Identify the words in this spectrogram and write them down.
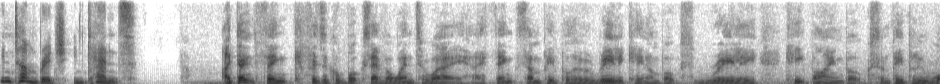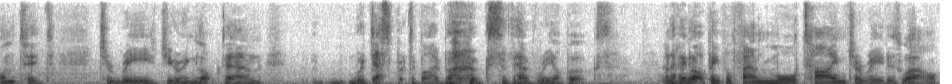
in Tunbridge in Kent. I don't think physical books ever went away. I think some people who are really keen on books really keep buying books, and people who wanted to read during lockdown were desperate to buy books, to have real books. And I think a lot of people found more time to read as well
